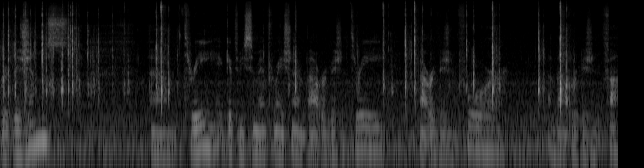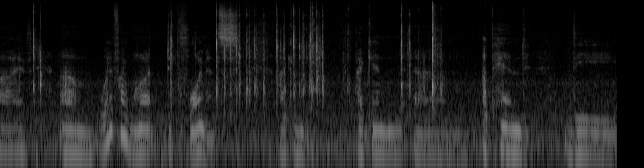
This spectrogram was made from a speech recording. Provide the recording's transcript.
Revisions, um, 3, it gives me some information about revision 3, about revision 4, about revision 5. Um, what if I want deployments? I can, I can um, append the,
